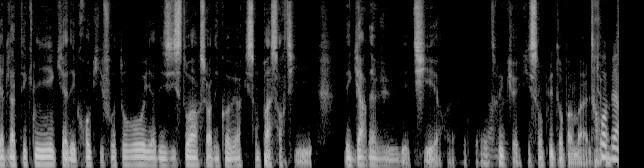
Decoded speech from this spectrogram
y a de la technique, il y a des croquis photos, il y a des histoires sur des covers qui sont pas sortis, des gardes à vue, des tirs, euh, des trucs qui sont plutôt pas mal. Trop bien.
